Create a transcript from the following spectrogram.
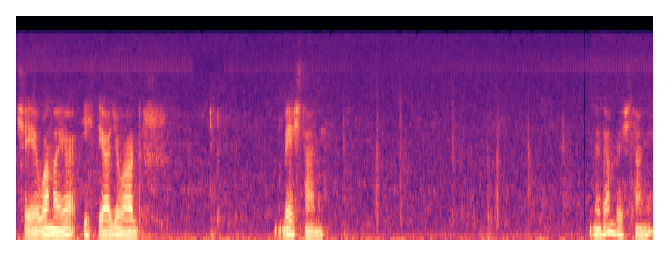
şeye vanaya ihtiyacı vardır? 5 tane. Neden 5 tane?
